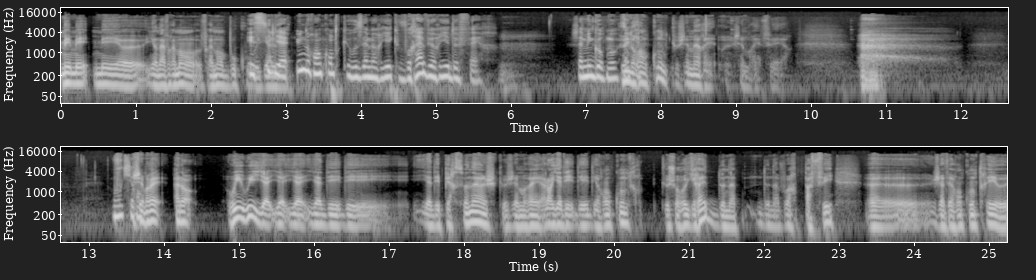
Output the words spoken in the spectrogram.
mais mais mais euh, il y en a vraiment vraiment beaucoup. Et s'il y a une rencontre que vous aimeriez, que vous rêveriez de faire, Jamie Gourmaud. Une rencontre que j'aimerais j'aimerais faire. Vous qui j'aimerais. Alors oui oui, il y a, y, a, y a des, des il y a des personnages que j'aimerais. Alors il y a des, des, des rencontres que je regrette de n'avoir pas fait. Euh, j'avais rencontré euh,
